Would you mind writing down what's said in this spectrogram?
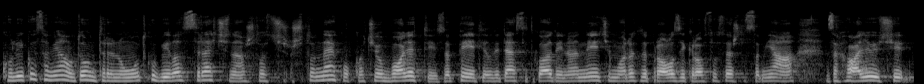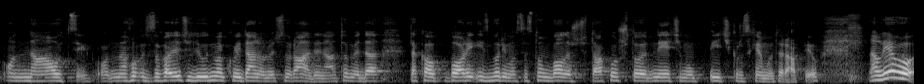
koliko sam ja u tom trenutku bila srećna što, što neko ko će oboljeti za pet ili deset godina neće morati da prolazi kroz to sve što sam ja, zahvaljujući on nauci, on, zahvaljujući ljudima koji danonoćno rade na tome da, da kao bori, izborimo se s tom bolešću tako što nećemo ići kroz hemoterapiju. Ali evo,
